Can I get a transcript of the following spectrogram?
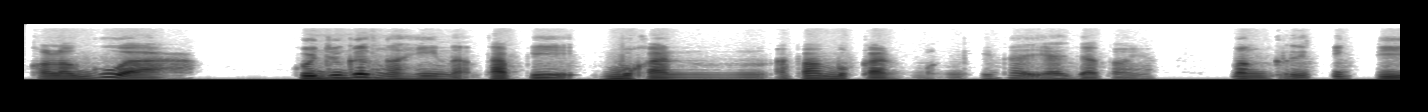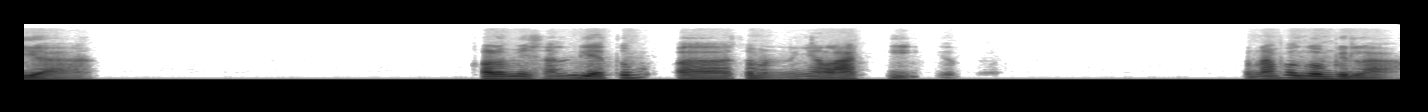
Kalau gue gue juga ngehina tapi bukan apa bukan menghina ya jatuhnya mengkritik dia. Kalau misalnya dia tuh uh, sebenarnya laki gitu. Kenapa gue bilang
